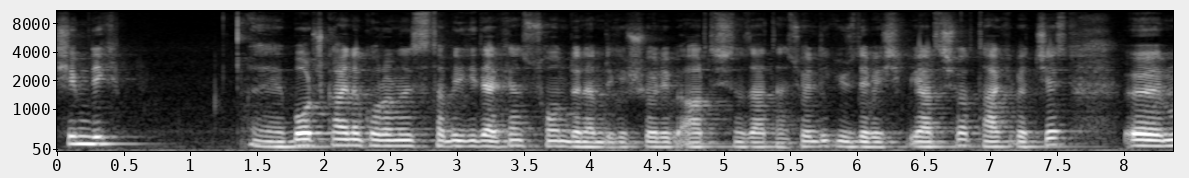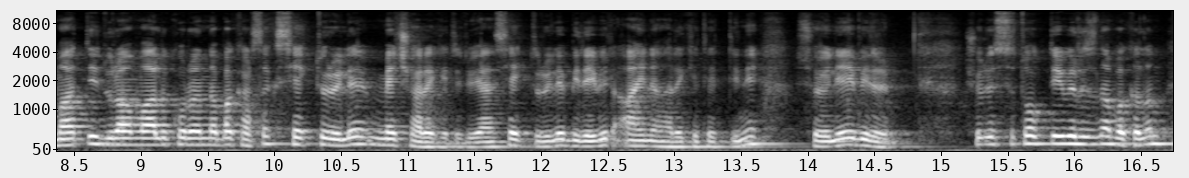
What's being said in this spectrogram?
Şimdi e, borç kaynak oranı stabil giderken son dönemdeki şöyle bir artışını zaten söyledik. %5'lik bir artış var. Takip edeceğiz. E, maddi duran varlık oranına bakarsak sektörüyle meç hareket ediyor. Yani sektörüyle birebir aynı hareket ettiğini söyleyebilirim. Şöyle stok devir hızına bakalım.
